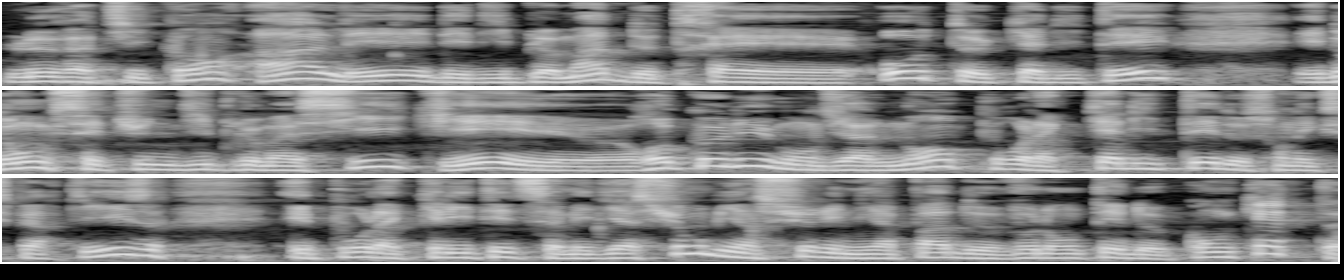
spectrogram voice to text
le Vatican a les, des diplomates de très haute qualité. Et donc, c'est une diplomatie qui est euh, reconnue mondialement pour la qualité de son expertise et pour la qualité de sa médiation. Bien sûr, il n'y a pas de volonté de conquête,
